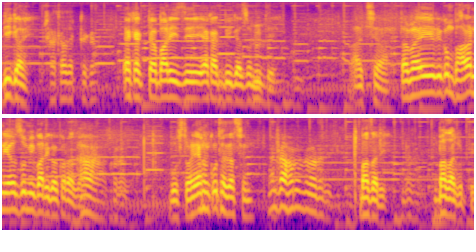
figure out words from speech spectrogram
বিঘায়? সাত হাজার টাকা। এক একটা বাড়ি যে এক এক বিঘা জমিতে? আচ্ছা তার মানে এরকম ভাড়া নিয়েও জমি বাড়িঘর করা যায়? হ্যাঁ করা যায়। বুঝতে পারি এখন কোথায় যাচ্ছেন? বাজারে বাজারে? করতে?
